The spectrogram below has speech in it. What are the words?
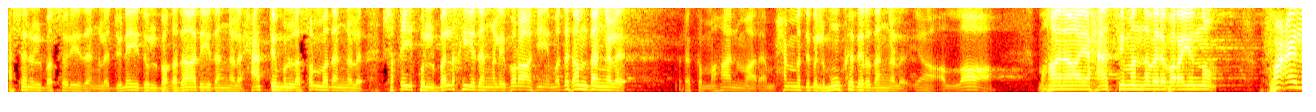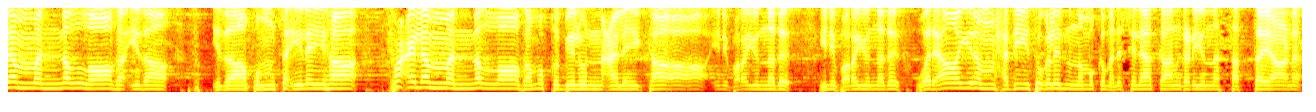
ഹസനുൽ ബസുരീതങ്ങൾ ജുനൈദുൽ ബഗ്ദാദി തങ്ങൾ ഹാത്തിമുൽ അസമ്മതങ്ങൾ ഷഖീഖുൽ ബൽഹീതങ്ങൾ തങ്ങൾ ഇബ്രാഹിം തങ്ങൾ. ഇവരൊക്കെ മഹാന്മാരാ. മുഹമ്മദ് ബിൽ മുഖദിർ യാ അല്ലാ മഹാനായ ഹാസിം എന്നവര് പറയുന്നു ഇനി പറയുന്നത് ഇനി പറയുന്നത് ഒരായിരം ഹദീസുകളിൽ നിന്ന് നമുക്ക് മനസ്സിലാക്കാൻ കഴിയുന്ന സത്തയാണ്.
